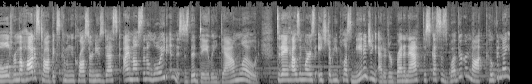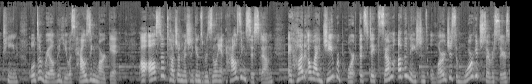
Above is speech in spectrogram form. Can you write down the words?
Pulled from the hottest topics coming across our news desk, I'm Alcynna Lloyd, and this is the Daily Download. Today, HousingWire's HW Plus managing editor Brena Nath discusses whether or not COVID 19 will derail the U.S. housing market. I'll also touch on Michigan's resilient housing system, a HUD OIG report that states some of the nation's largest mortgage servicers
